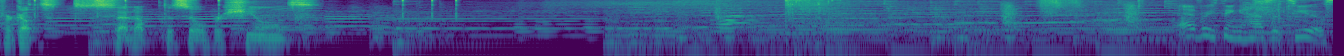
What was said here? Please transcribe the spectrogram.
Forgot to set up the silver shields. Everything has its use.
